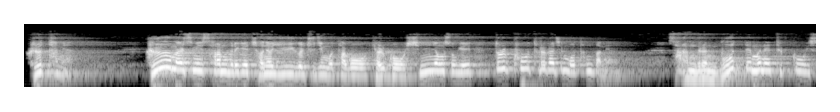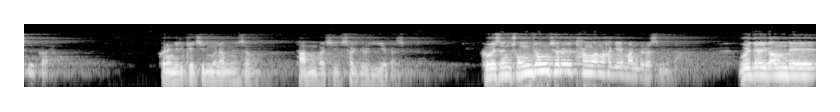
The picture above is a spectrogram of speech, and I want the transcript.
그렇다면 그 말씀이 사람들에게 전혀 유익을 주지 못하고 결코 심령 속에 뚫고 들어가지 못한다면 사람들은 무엇 때문에 듣고 있을까요? 그는 이렇게 질문하면서 다음과 같이 설교를 이어갔습니다. 그것은 종종 저를 당황하게 만들었습니다. 우리들 가운데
